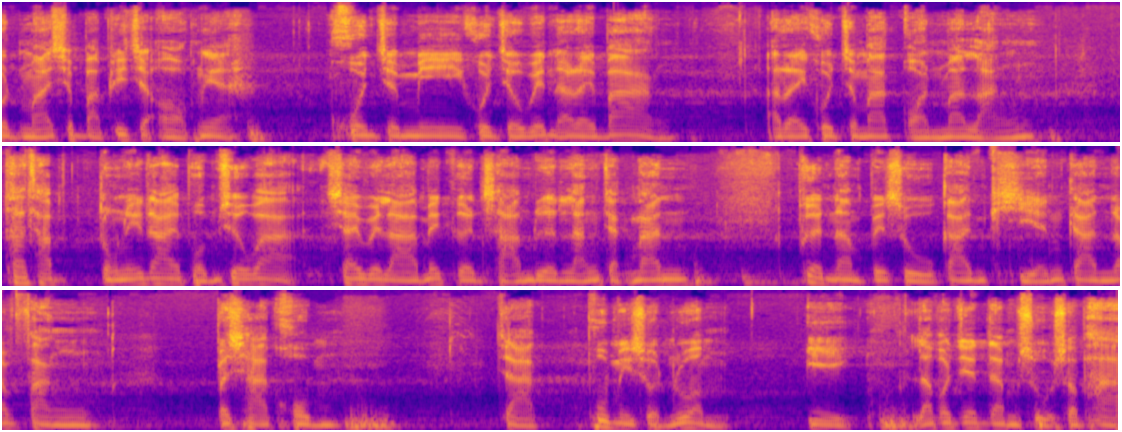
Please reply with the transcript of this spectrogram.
กฎหมายฉบับที่จะออกเนี่ยควรจะมีควรจะเว้นอะไรบ้าง อะไรควรจะมาก่อนมาหลัง ถ้าทำตรงนี้ได้ผมเชื่อว่าใช้เวลาไม่เกิน 3 เดือนหลังจากนั้น เพื่อนำไปสู่การเขียนการรับฟังประชาคมจากผู้มีส่วนร่วมอีก แล้วก็จะนำสู่สภา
